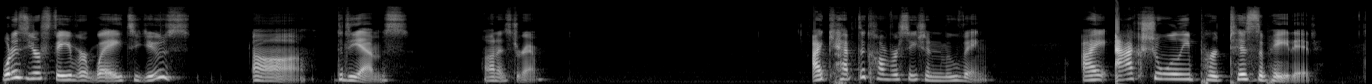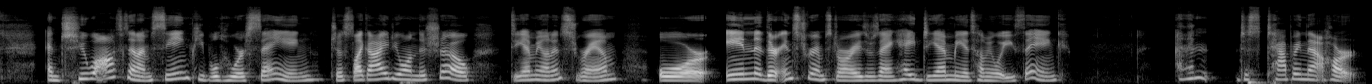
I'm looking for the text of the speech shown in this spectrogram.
What is your favorite way to use uh, the DMs on Instagram? I kept the conversation moving. I actually participated. And too often I'm seeing people who are saying, just like I do on this show, DM me on Instagram or in their Instagram stories, they're saying, hey, DM me and tell me what you think. And then just tapping that heart,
